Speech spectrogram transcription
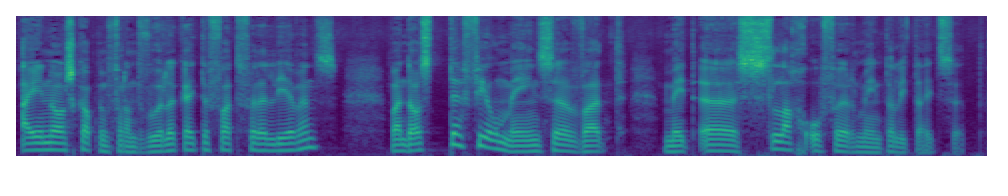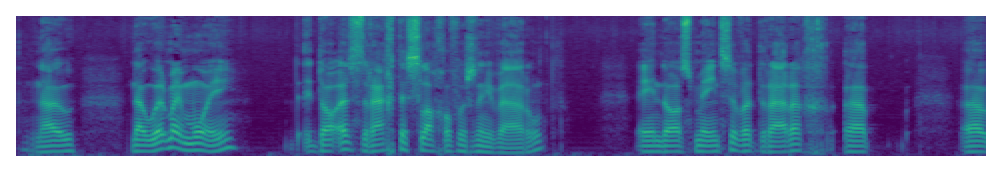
eienaarskap en verantwoordelikheid te vat vir hulle lewens want daar's te veel mense wat met 'n slagoffer mentaliteit sit. Nou nou hoor my mooi, daar is regte slagoffers in die wêreld en daar's mense wat regtig uh uh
